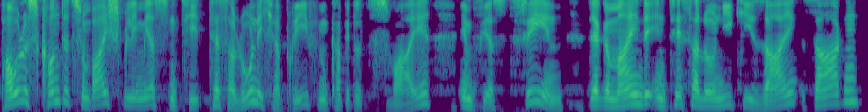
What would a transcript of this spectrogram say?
Paulus konnte zum Beispiel im ersten Thessalonicher Brief im Kapitel 2 im Vers 10 der Gemeinde in Thessaloniki sagen,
